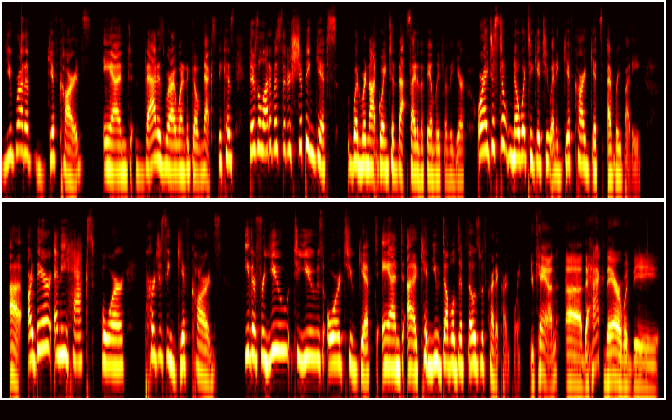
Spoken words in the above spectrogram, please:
You brought up gift cards and that is where I wanted to go next because there's a lot of us that are shipping gifts when we're not going to that side of the family for the year, or I just don't know what to get you. And a gift card gets everybody. Uh, are there any hacks for purchasing gift cards? Either for you to use or to gift, and uh, can you double dip those with credit card point? You can. Uh, the hack there would be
